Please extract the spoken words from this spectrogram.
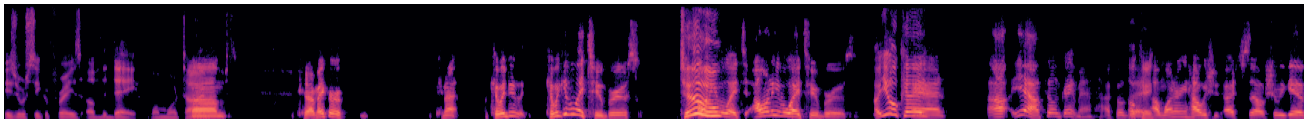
is your secret phrase of the day. One more time. um can i make her can i can we do can we give away two brews I wanna give Two? away two, I want to give away two brews Are you okay? And uh, yeah, I'm feeling great, man. I feel good. Okay. I'm wondering how we should. Uh, so should we give?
